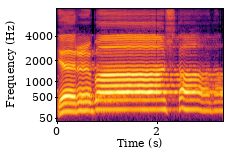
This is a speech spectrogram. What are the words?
Jer baš tada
